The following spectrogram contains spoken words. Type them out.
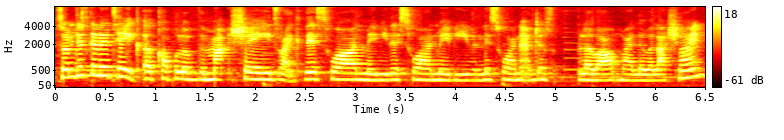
So I'm just gonna take a couple of the matte shades like this one, maybe this one, maybe even this one and just blow out my lower lash line.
